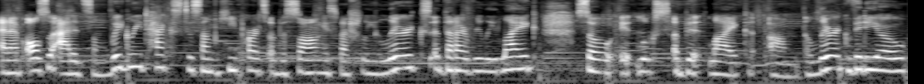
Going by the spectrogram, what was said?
And I've also added some wiggly text to some key parts of the song, especially lyrics that I really like. So it looks a bit like um, a lyric video.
